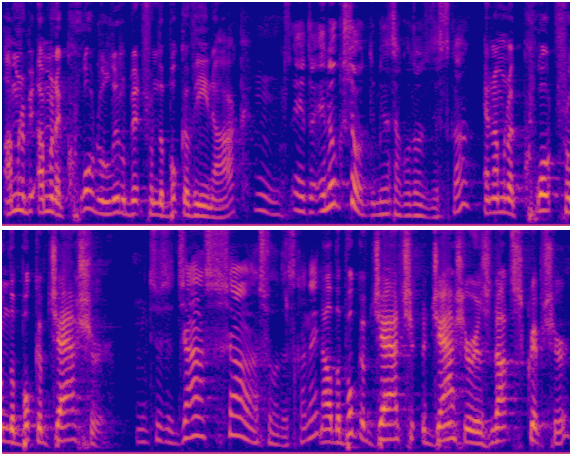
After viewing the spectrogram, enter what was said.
I'm going to I'm going to quote a little bit from the book of Enoch, うんえー、とエノク書って皆さんご存知ですか、 and I'm going to quote from the book of Jasher. うん、そしてジャシャー書ですかね。 Now, the book of Jash- Jasher is not scripture.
